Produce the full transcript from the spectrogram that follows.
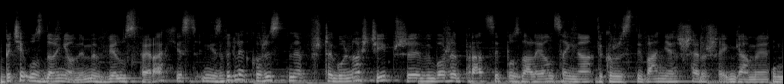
Bycie uzdolnionym w wielu sferach jest niezwykle korzystne w szczególności przy wyborze pracy pozwalającej na wykorzystywanie szerszej gamy umiejętności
